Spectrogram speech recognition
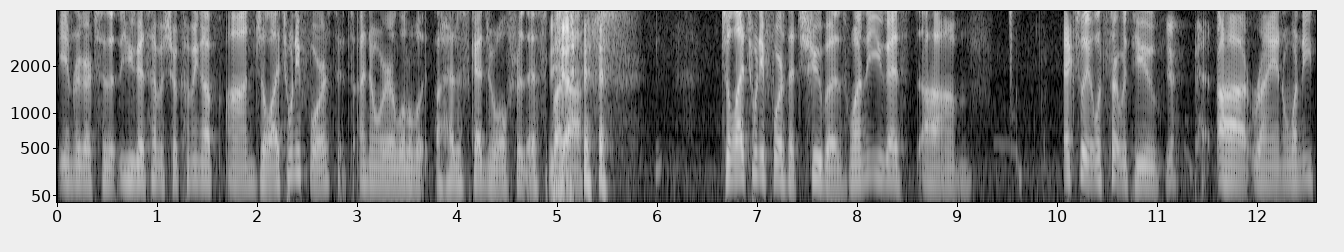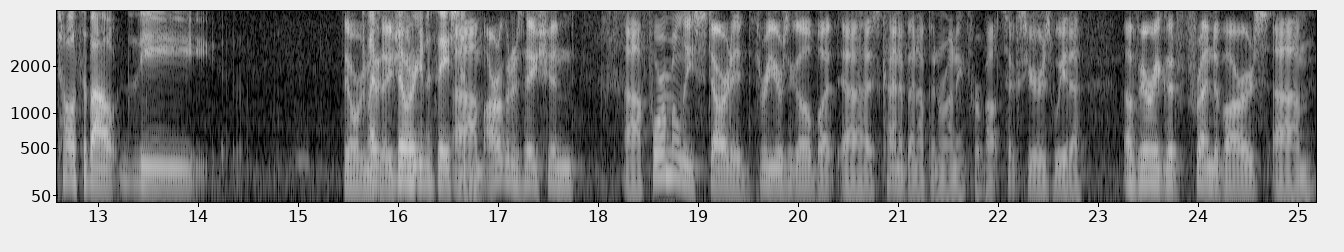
in regards to the, you guys have a show coming up on July 24th. It's I know we're a little bit ahead of schedule for this, but Yeah. uh, July 24th at Schubas. Why don't you guys? Um, actually, let's start with you, Yeah. Uh, Ryan. Why don't you tell us about the The organization. The organization. Um, our organization uh, formally started three years ago, but uh, has kind of been up and running for about six years. We had a, a very good friend of ours um,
